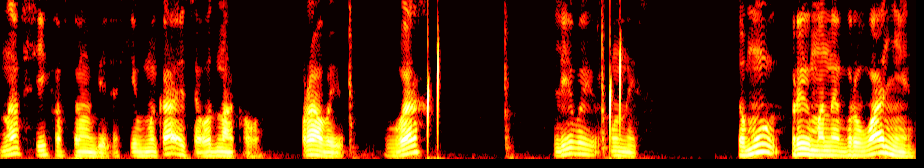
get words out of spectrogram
на всіх автомобілях і вмикаються однаково. Правий вверх, лівий униз. Тому при маневруванні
